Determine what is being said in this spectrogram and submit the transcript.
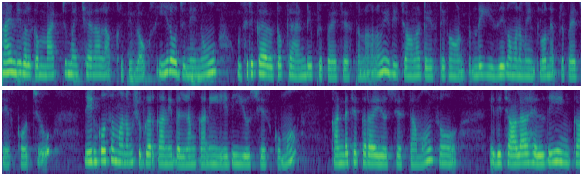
హాయ్ అండి welcome back to my channel Aakruti vlogs. ఈరోజు నేను ఉసిరికాయలతో క్యాండీ ప్రిపేర్ చేస్తున్నాను. ఇది చాలా టేస్టీగా ఉంటుంది ఈజీగా మనం ఇంట్లోనే ప్రిపేర్ చేసుకోవచ్చు. దీనికోసం మనం షుగర్ కానీ బెల్లం కానీ ఏది యూస్ చేసుకోము. కండ చక్కెర యూస్ చేస్తాము. సో ఇది చాలా హెల్తీ ఇంకా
